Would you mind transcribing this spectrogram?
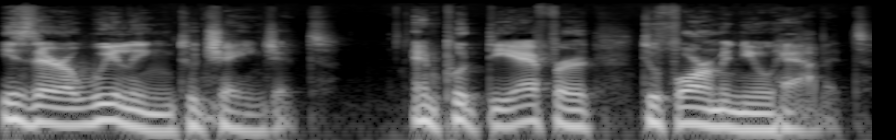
is there a willing to change it and put the effort to form a new habit?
